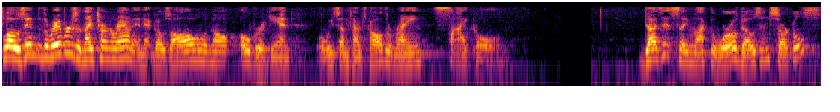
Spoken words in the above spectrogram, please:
flows into the rivers, and they turn around, and it goes all and all over again, what we sometimes call the rain cycle. Does it seem like the world goes in circles?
